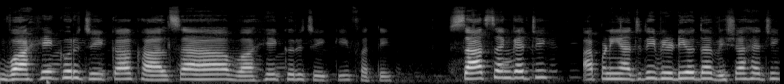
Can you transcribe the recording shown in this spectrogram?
ਵਾਹਿਗੁਰੂ ਜੀ ਕਾ ਖਾਲਸਾ, ਵਾਹਿਗੁਰੂ ਜੀ ਕੀ ਫਤਿਹ। ਸਾਧ ਸੰਗਤ ਜੀ, ਆਪਣੀ ਅੱਜ ਦੀ ਵੀਡੀਓ ਦਾ ਵਿਸ਼ਾ ਹੈ ਜੀ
